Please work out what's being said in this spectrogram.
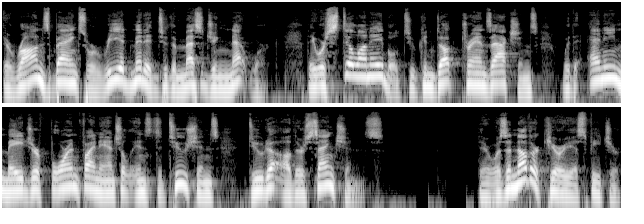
Iran's banks were readmitted to the messaging network, they were still unable to conduct transactions with any major foreign financial institutions due to other sanctions. There was another curious feature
